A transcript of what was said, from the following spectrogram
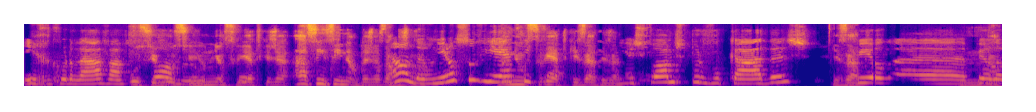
e recordava a Rússia, fome... Rússia, a União Soviética já... Ah, sim, sim, não, tens razão. Não, da União Soviética. Da União Soviética, exato, exato. E as fomes provocadas exato. Pela, pela,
